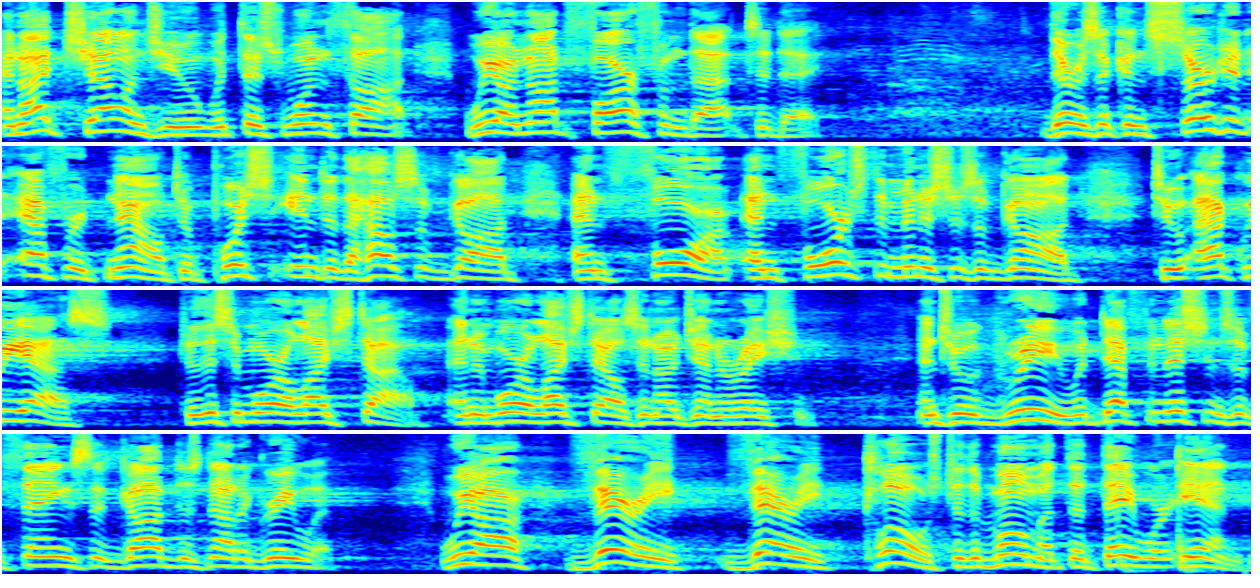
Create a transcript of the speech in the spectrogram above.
And I challenge you with this one thought we are not far from that today. There is a concerted effort now to push into the house of God and form and force the ministers of God to acquiesce to this immoral lifestyle and immoral lifestyles in our generation and to agree with definitions of things that God does not agree with. We are very, very close to the moment that they were in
